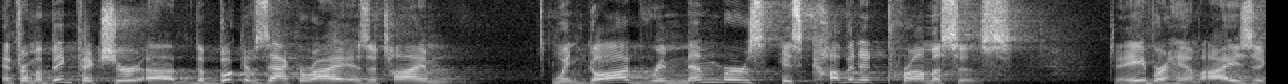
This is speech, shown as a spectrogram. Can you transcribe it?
And from a big picture, uh, the book of Zechariah is a time when God remembers his covenant promises to Abraham, Isaac,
